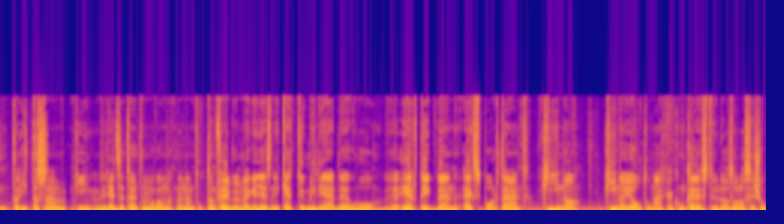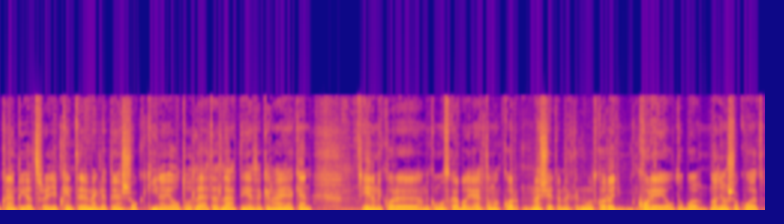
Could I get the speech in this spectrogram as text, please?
itt a, itt a szám, ki jegyzeteltem magamnak, mert nem tudtam fejből megegyezni, 2 milliárd euró értékben exportált Kína kínai automárkákon keresztül az orosz és ukrán piacra egyébként. Meglepően sok kínai autót lehetett látni ezeken a helyeken. Én amikor, amikor Moszkvában jártam, akkor meséltem nektek múltkor, hogy koreai autóból nagyon sok volt,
